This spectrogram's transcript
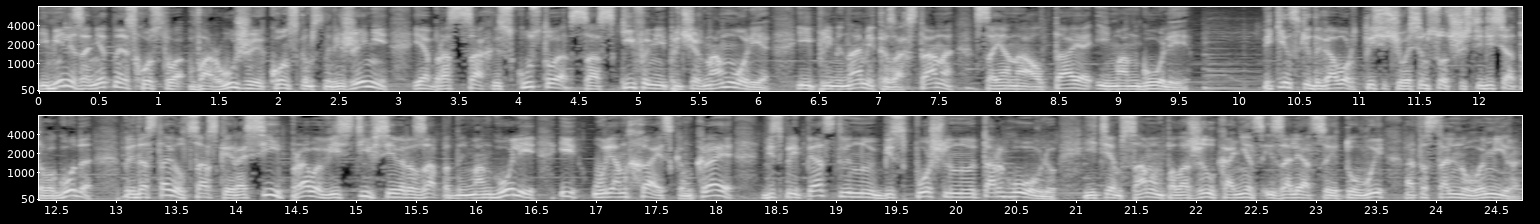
имели заметное сходство в оружии, конском снаряжении и образцах искусства со скифами Причерноморья и племенами Казахстана, Саяна-Алтая и Монголии – Пекинский договор 1860 года предоставил царской России право ввести в северо-западной Монголии и Урянхайском крае беспрепятственную беспошлинную торговлю и тем самым положил конец изоляции Тувы от остального мира.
